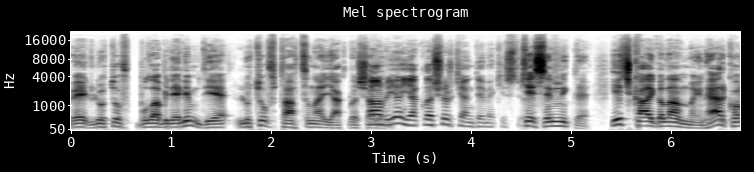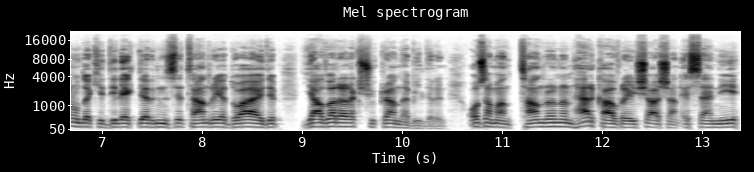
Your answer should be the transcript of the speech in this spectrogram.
ve lütuf bulabilelim diye lütuf tahtına yaklaşalım. Tanrı'ya yaklaşırken demek istiyorum. Kesinlikle. Hiç kaygılanmayın. Her konudaki dileklerinizi Tanrı'ya dua edip yalvararak şükranla bildirin. O zaman Tanrı'nın her kavrayışı aşan esenliği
